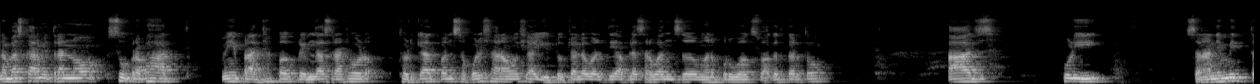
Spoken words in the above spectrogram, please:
नमस्कार मित्रांनो सुप्रभात. मी प्राध्यापक प्रेमदास राठोड. थोडक्यात पण सखोल सारांश या यूट्यूब चॅनलवरती आपल्या सर्वांचं मनपूर्वक स्वागत करतो. आज होळी सणानिमित्त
